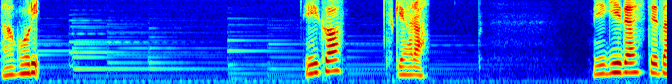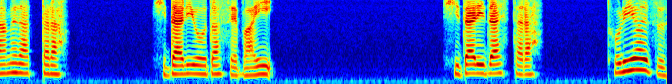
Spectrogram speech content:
名残。いいか？月原。右出してダメだったら左を出せばいい。左出したらとりあえず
